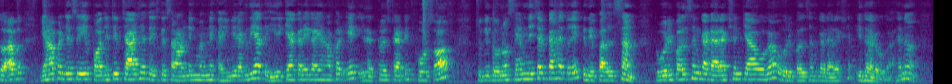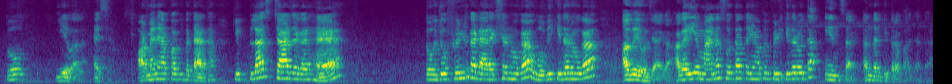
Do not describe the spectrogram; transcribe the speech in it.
तो अब यहाँ पर जैसे ये पॉजिटिव चार्ज है तो इसके सराउंडिंग में हमने कहीं भी रख दिया तो ये क्या करेगा यहाँ पर? एक इलेक्ट्रोस्टैटिक फोर्स ऑफ़ चूँकि दोनों सेम नेचर का है तो एक रिपल्सन तो वो रिपल्सन का डायरेक्शन क्या होगा? वो रिपल्सन का डायरेक्शन इधर होगा, है ना? तो ये वाला, ऐसे। और मैंने आपको अभी बताया था कि प्लस चार्ज अगर है तो जो फ़ील्ड का डायरेक्शन होगा, वो भी किधर होगा? अवे हो जाएगा। अगर ये माइनस होता तो यहाँ पे फ़ील्ड किधर होता? इन अंदर की तरफ़ आ जाता।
